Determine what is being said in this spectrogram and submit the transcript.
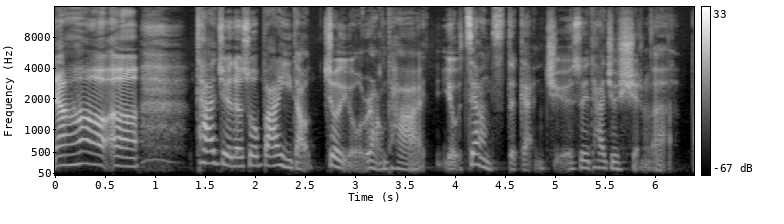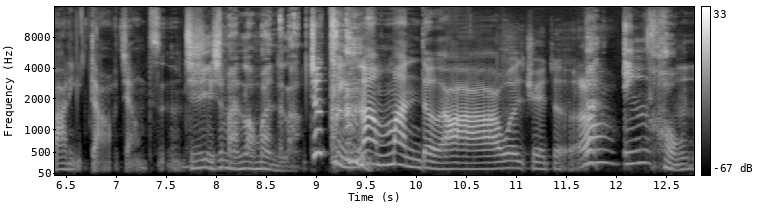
然后呃。他觉得说巴厘岛就有让他有这样子的感觉，所以他就选了巴厘岛这样子，其实也是蛮浪漫的啦。就挺浪漫的啊，我觉得。那殷红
